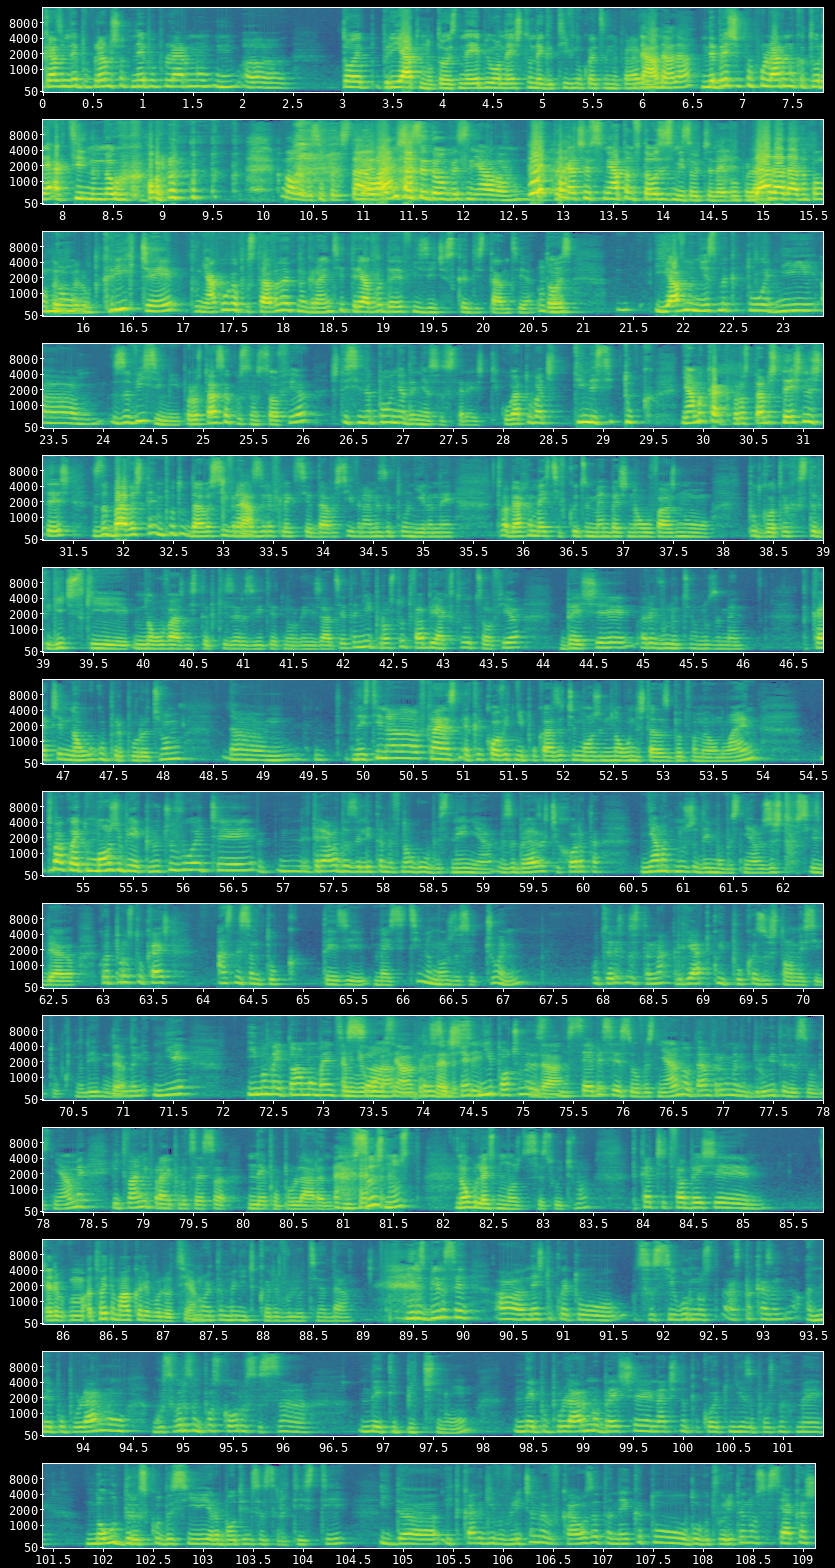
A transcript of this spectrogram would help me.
Казвам непопулярно, защото непопулярно а, то е приятно, т.е. не е било нещо негативно, което се направи. Да, да, да. Не беше популярно като реакции на много хора. Мога да си представя. Налагаше се да обяснявам. така че смятам в този смисъл, че не е популярно. Да, да, да, напълно Но разбирам. открих, че понякога поставянето на граници трябва да е физическа дистанция. Uh-huh. Тоест, явно ние сме като едни а, зависими. Просто аз ако съм в София, ще си напълня деня с срещи. Когато обаче ти не си тук, няма как. Просто там щеш, не щеш, забавяш темпото, даваш си време да. за рефлексия, даваш си време за планиране. Това бяха месеци, в които за мен беше много важно подготвях стратегически много важни стъпки за развитието на организацията ни. Просто това бягство от София беше революционно за мен. Така че много го препоръчвам. А, наистина, в крайна сметка, COVID ни показа, че може много неща да сбъдваме онлайн. Това, което може би е ключово е, че не трябва да залитаме в много обяснения. Забелязах, че хората нямат нужда да им обясняваш защо си избягал. Когато просто кажеш, аз не съм тук тези месеци, но може да се чуем от срещната страна рядко и пука защо не си тук. Нали? Да. Нали? Ние имаме и този момент с ами, ние обясняваме разрешение. Ние почваме да. Да, на себе си да се обясняваме, оттам тръгваме на другите да се обясняваме и това ни прави процеса непопулярен. Но всъщност много лесно може да се случва. Така че това беше... Твоята малка революция. Моята мъничка революция, да. И разбира се, а, нещо, което със сигурност, аз пак казвам, непопулярно го свързвам по-скоро с а, нетипично. Непопулярно беше начина по който ние започнахме много дръско да си работим с артисти и, да, и така да ги въвличаме в каузата, не като благотворително, с сякаш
